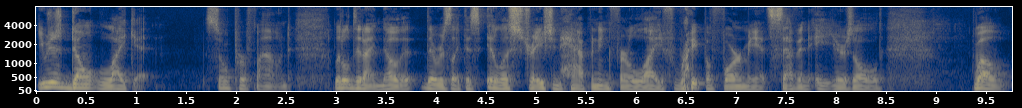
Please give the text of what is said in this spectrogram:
You just don't like it so profound. Little did I know that there was like this illustration happening for life right before me at seven, eight years old. Well,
